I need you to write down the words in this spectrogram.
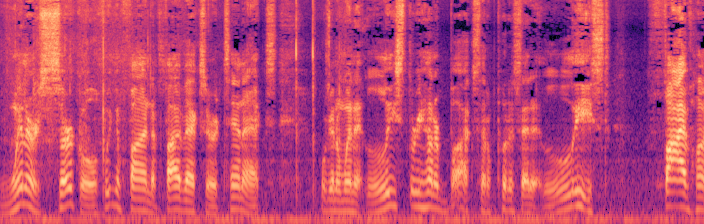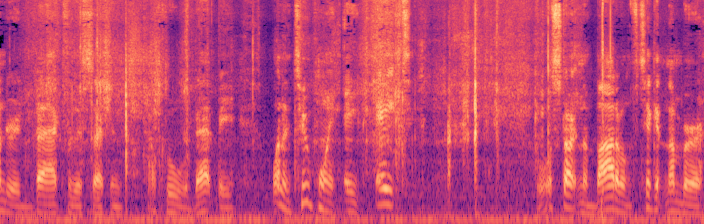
Winner's Circle. If we can find a 5X or a 10X, we're going to win at least 300 bucks. That'll put us at at least 500 back for this session. How cool would that be? One and 2.88. We'll start in the bottom of ticket number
